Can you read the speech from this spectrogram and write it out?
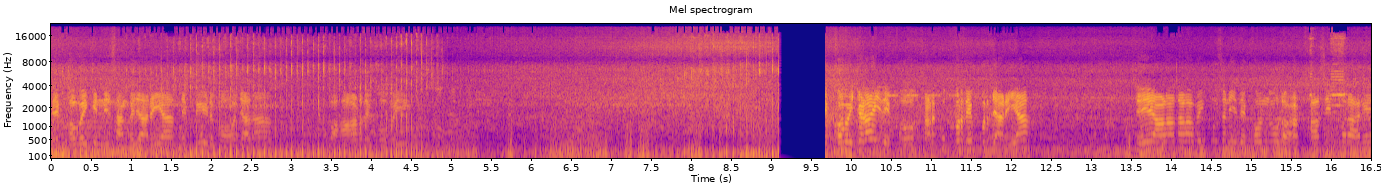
ਦੇਖੋ ਬਈ ਕਿੰਨੀ ਸੰਗ ਜਾ ਰਹੀ ਆ ਤੇ ਭੀੜ ਬਹੁਤ ਜ਼ਿਆਦਾ। ਪਹਾੜ ਦੇਖੋ ਬਈ। ਦੇਖੋ ਬਈ ਚੜਾਈ ਦੇਖੋ, ਸੜਕ ਉੱਪਰ ਦੇ ਉੱਪਰ ਜਾ ਰਹੀ ਆ। ਤੇ ਆਲਾ ਦਾਲਾ ਬਈ ਕੁਛ ਨਹੀਂ, ਦੇਖੋ ਨੂੰ ਲਗਾ ਖਾਸੀ ਉੱਪਰ ਆ ਗਏ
